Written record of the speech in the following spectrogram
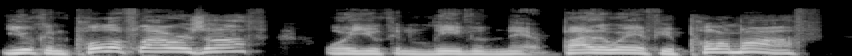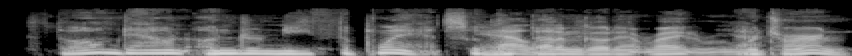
You can pull the flowers off or you can leave them there. By the way, if you pull them off, throw them down underneath the plant. So yeah, that let them go down. Right, Yeah. return.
